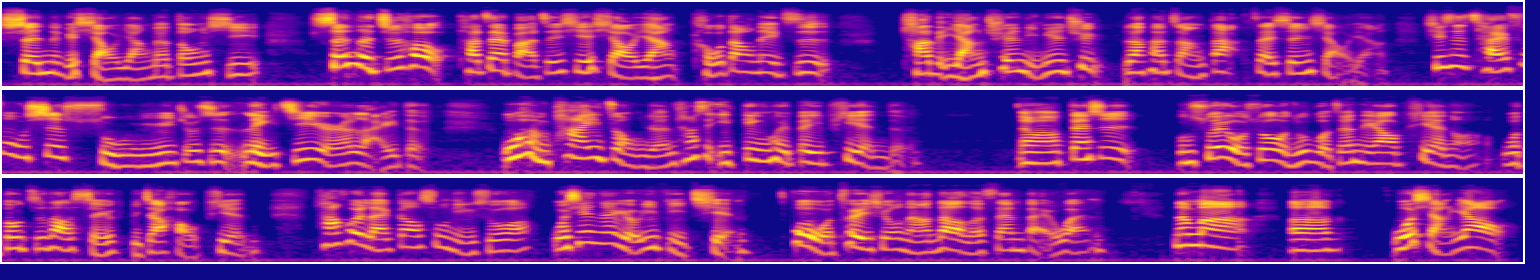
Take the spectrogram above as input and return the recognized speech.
生那个小羊的东西，生了之后，他再把这些小羊投到那只他的羊圈里面去，让它长大，再生小羊。其实财富是属于就是累积而来的。我很怕一种人，他是一定会被骗的。嗯，但是我所以我说，我如果真的要骗哦，我都知道谁比较好骗。他会来告诉你说，我现在有一笔钱。或我退休拿到了三百万，那么呃，我想要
